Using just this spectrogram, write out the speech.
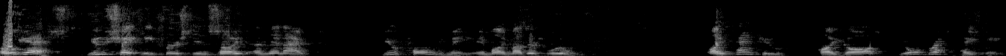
Oh, yes, you shaped me first inside and then out. You formed me in my mother's womb. I thank you, High God, you're breathtaking.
